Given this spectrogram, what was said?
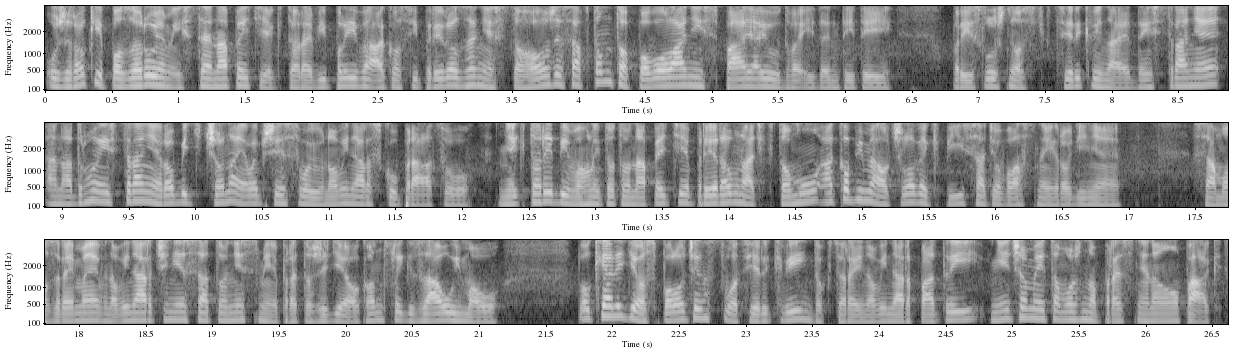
Už roky pozorujem isté napätie, ktoré vyplýva ako si prirodzene z toho, že sa v tomto povolaní spájajú dve identity. Príslušnosť k cirkvi na jednej strane a na druhej strane robiť čo najlepšie svoju novinárskú prácu. Niektorí by mohli toto napätie prirovnať k tomu, ako by mal človek písať o vlastnej rodine. Samozrejme, v novinárčine sa to nesmie, pretože ide o konflikt záujmov. Pokiaľ ide o spoločenstvo cirkvy, do ktorej novinár patrí, v niečom je to možno presne naopak.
